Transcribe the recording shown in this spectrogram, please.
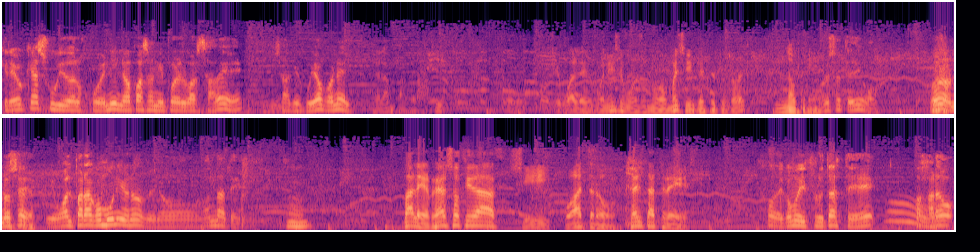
creo que ha subido el juvenil, no ha pasado ni por el Barça B, ¿eh? O sea, que cuidado con él. Pues igual es buenísimo, es un nuevo Messi, vete tú sabes. No creo. Por eso te digo. Bueno, no sé. pues, Igual para Comunio no, pero ándate. Vale, Real Sociedad, sí, 4. Celta 3. Joder, cómo disfrutaste, ¿eh? Pájaro.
